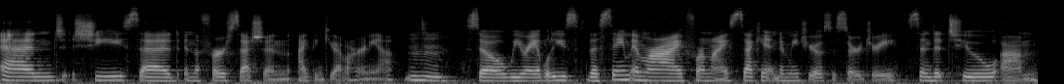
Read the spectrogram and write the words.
And she said in the first session, I think you have a hernia. Mm-hmm. So we were able to use the same MRI for my second endometriosis surgery, send it to um,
